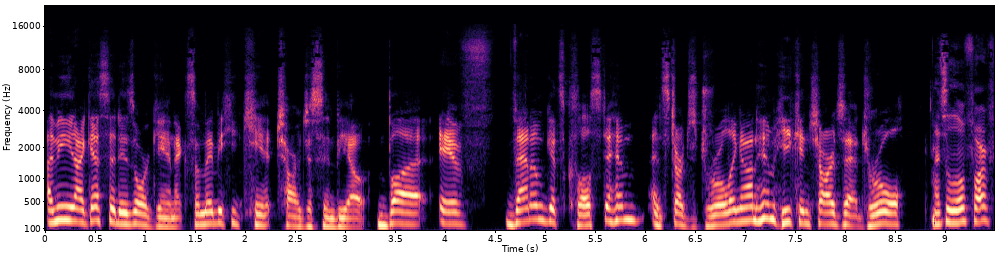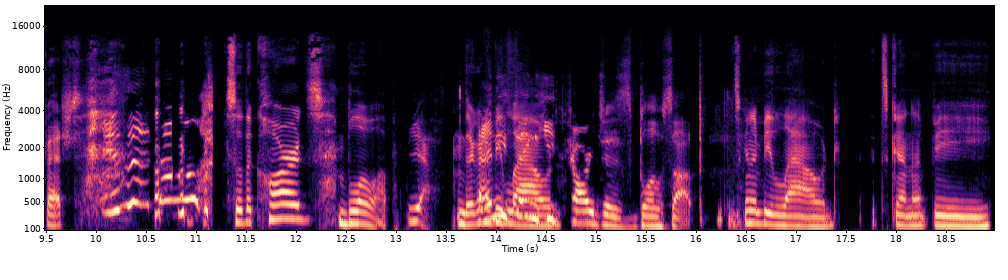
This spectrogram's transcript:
I mean, I guess it is organic, so maybe he can't charge a symbiote. But if Venom gets close to him and starts drooling on him, he can charge that drool. That's a little far fetched. Is it? No. So the cards blow up. yeah. They're going to be loud. Anything loud. he charges blows up. It's going to be loud. It's going to be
